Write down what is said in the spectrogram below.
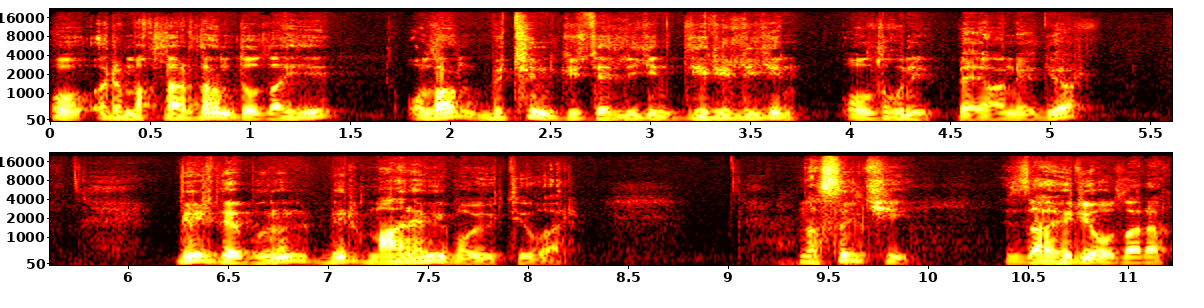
o ırmaklardan dolayı olan bütün güzelliğin, diriliğin olduğunu beyan ediyor. Bir de bunun bir manevi boyutu var. Nasıl ki zahiri olarak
